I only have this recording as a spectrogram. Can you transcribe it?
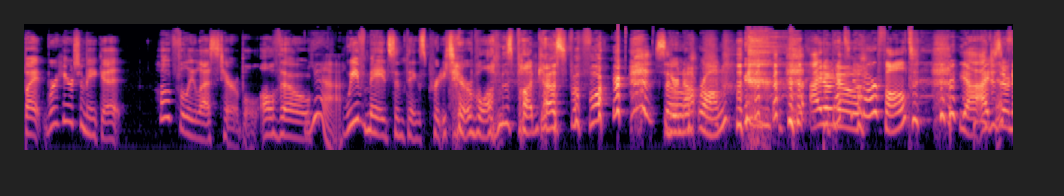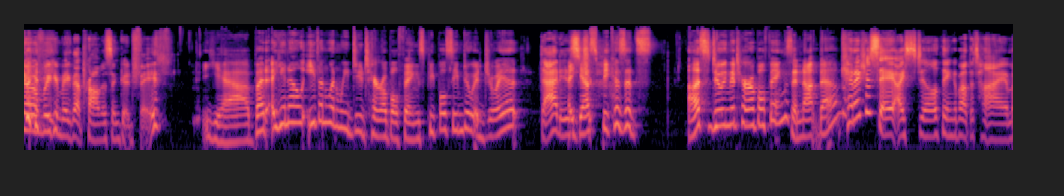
but we're here to make it hopefully less terrible. Although Yeah. we've made some things pretty terrible on this podcast before. so You're not wrong. I don't That's know. not our fault. yeah, I just don't know if we can make that promise in good faith. yeah, but uh, you know, even when we do terrible things, people seem to enjoy it. That is I guess because it's us doing the terrible things and not them. Can I just say, I still think about the time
